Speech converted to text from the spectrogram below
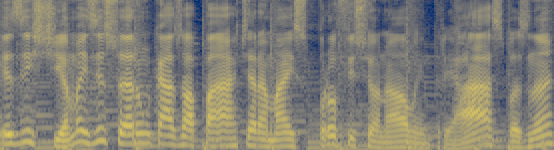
Existia, mas isso era um caso à parte, era mais profissional, entre aspas, né?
